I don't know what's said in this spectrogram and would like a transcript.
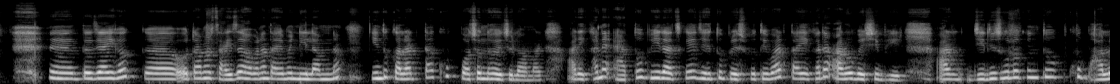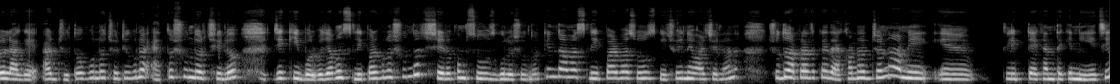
তো যাই হোক ওটা আমার সাইজে হবে না, তাই আমি নিলাম না। কিন্তু কালারটা খুব পছন্দ হয়েছিল আমার। আর এখানে এত ভিড় আজকে, যেহেতু বৃহস্পতিবার, তাই এখানে আরও বেশি ভিড়। আর জিনিসগুলো কিন্তু খুব ভালো লাগে, আর জুতোগুলো চটিগুলো এত সুন্দর ছিল যে কি বলব, যেমন স্লিপারগুলো সুন্দর, সেরকম শুজগুলো সুন্দর। কিন্তু আমার স্লিপার বা শ্যুজ কিছুই নেওয়ার ছিল না। শুধু আপনাদেরকে দেখানোর জন্য আমি ক্লিপটা এখান থেকে নিয়েছি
